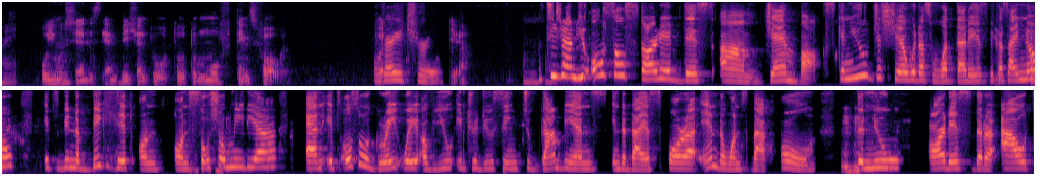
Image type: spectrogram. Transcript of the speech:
Right. Who you would mm-hmm. share this same vision to to to move things forward. But, Very true. Yeah. Mm-hmm. Tijan, you also started this um, Jambox. Can you just share with us what that is? Because I know it's been a big hit on on social media, and it's also a great way of you introducing to Gambians in the diaspora and the ones back home mm-hmm. the new artists that are out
